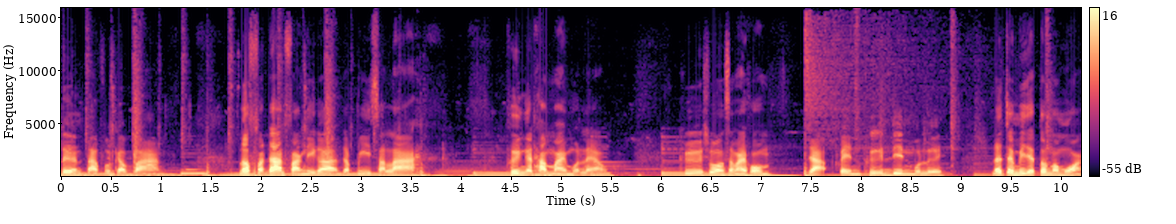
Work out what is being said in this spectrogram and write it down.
เดินตากฝนกลับบ้าน แล้วด้านฝั่งนี้ก็จะมีศาลา พื้นก็ทำใหม่หมดแล้ว คือช่วงสมัยผม จะเป็นพื้นดินหมดเลย แล้วจะมีแต่ต้นมะม่วง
